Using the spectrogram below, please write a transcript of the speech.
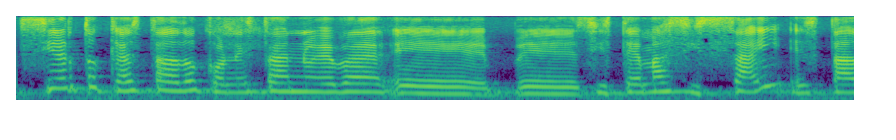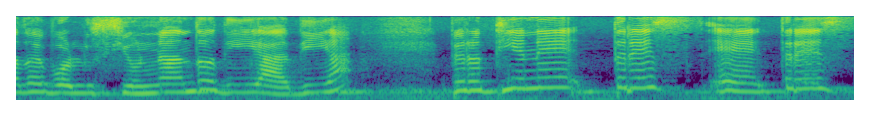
Cierto que ha estado con esta nueva eh, eh, sistema CISAI, ha estado evolucionando día a día, pero tiene tres, eh, tres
